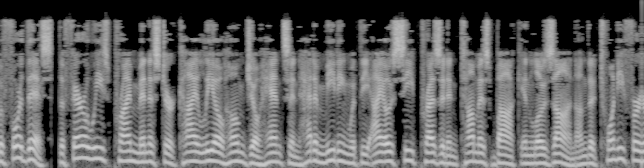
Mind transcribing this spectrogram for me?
Before this, the Faroese Prime Minister Kaj Leo Holm Johannesen had a meeting with the IOC President Thomas Bach in Lausanne on 21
